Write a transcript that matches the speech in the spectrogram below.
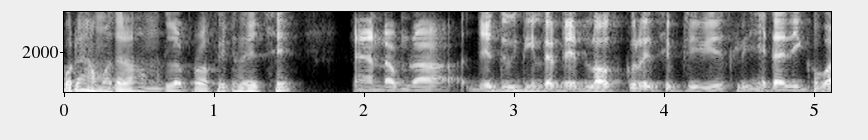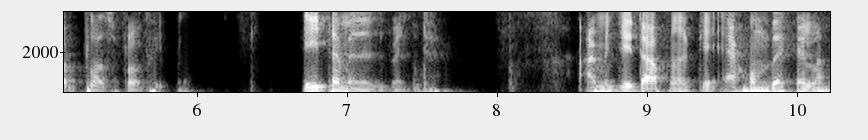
করে আমাদের আলহামদুলিল্লাহ প্রফিট হয়েছে। অ্যান্ড আমরা যে দুই তিনটা ট্রেড লস করেছি প্রিভিয়াসলি এটা রিকভার প্লাস প্রফিট এইটা ম্যানেজমেন্ট আমি যেটা আপনাকে এখন দেখালাম,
